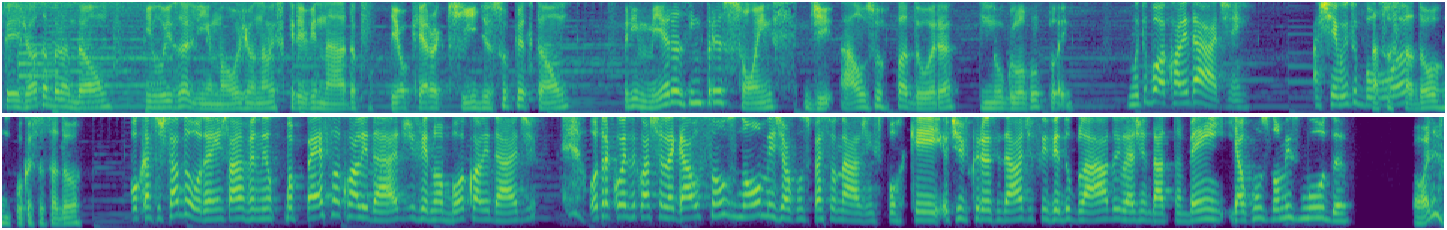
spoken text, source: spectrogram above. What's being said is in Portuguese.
PJ Brandão e Luísa Lima. Hoje eu não escrevi nada porque eu quero aqui de supetão primeiras impressões de A Usurpadora no Globoplay. Muito boa a qualidade. Achei muito boa. Assustador? Um pouco assustador? Um pouco assustador, né? A gente tava vendo uma péssima qualidade, vendo uma boa qualidade. Outra coisa que eu acho legal são os nomes de alguns personagens, porque eu tive curiosidade, fui ver dublado e legendado também, e alguns nomes mudam. Olha.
